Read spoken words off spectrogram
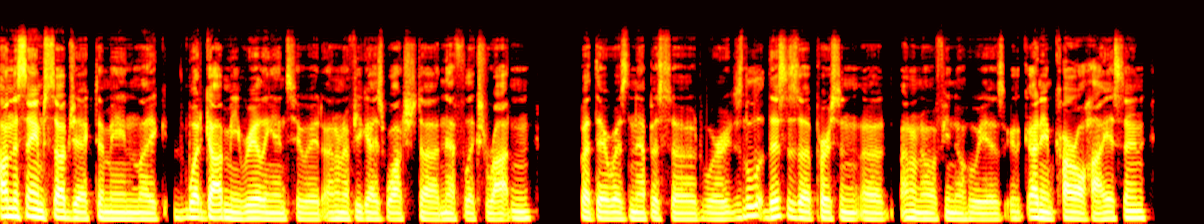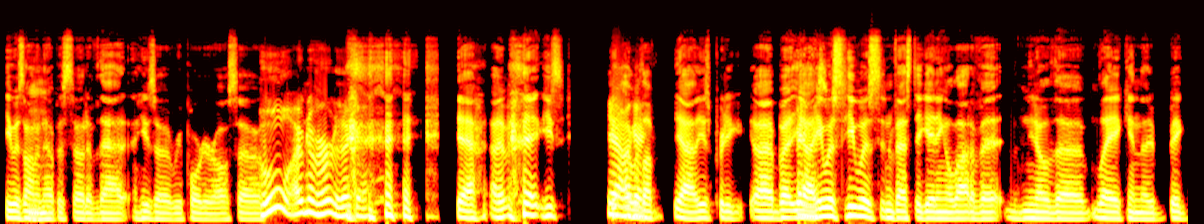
On the same subject, I mean, like what got me really into it. I don't know if you guys watched uh, Netflix Rotten, but there was an episode where this is a person. Uh, I don't know if you know who he is. A guy named Carl Hiaasen. He was on mm-hmm. an episode of that. He's a reporter also. Oh, I've never heard of that guy. yeah, I, he's yeah, okay. I would love. Yeah, he's pretty. Uh, but Famous. yeah, he was he was investigating a lot of it. You know, the lake and the big,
